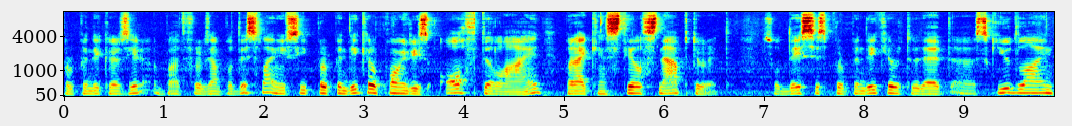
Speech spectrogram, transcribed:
perpendicular here but for example this line you see perpendicular point is off the line but I can still snap to it. So this is perpendicular to that uh, skewed line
